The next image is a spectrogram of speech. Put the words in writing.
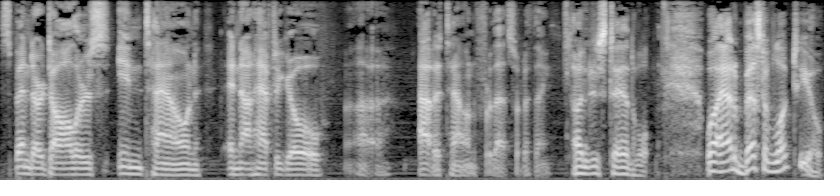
spend our dollars in town and not have to go uh, out of town for that sort of thing Understandable. Well, Adam, best of luck to you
